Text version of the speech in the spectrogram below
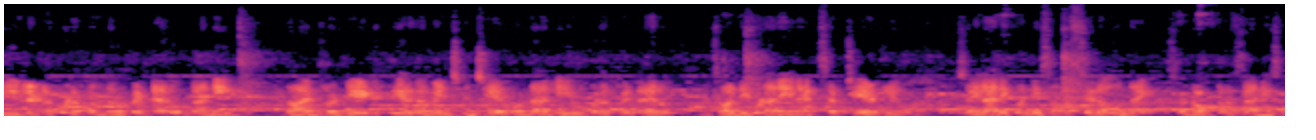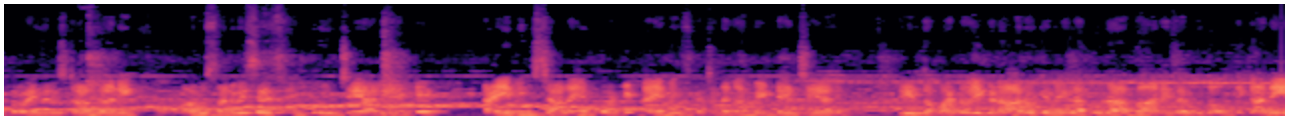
లీవ్ లెటర్ కూడా కొందరు పెట్టారు కానీ దాంట్లో డేట్ క్లియర్గా మెన్షన్ చేయకుండా లీవ్ కూడా పెట్టారు. సో అది కూడా నేను యాక్సెప్ట్ చేయట్లేదు. సో ఇలానే కొన్ని సమస్యలు ఉన్నాయి. సో డాక్టర్స్ కానీ సూపర్వైజరీ స్టాఫ్ కానీ వారు సర్వీసెస్ ఇంప్రూవ్ చేయాలి అంటే టైమింగ్స్ చాలా ఇంపార్టెంట్. టైమింగ్స్ ఖచ్చితంగా మెయింటైన్ చేయాలి. దీంతో పాటు ఇక్కడ ఆరోగ్య మేళ కూడా బాగానే జరుగుతూ ఉంది. కానీ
